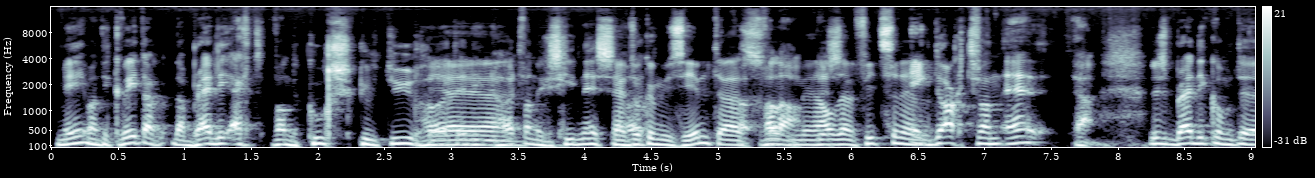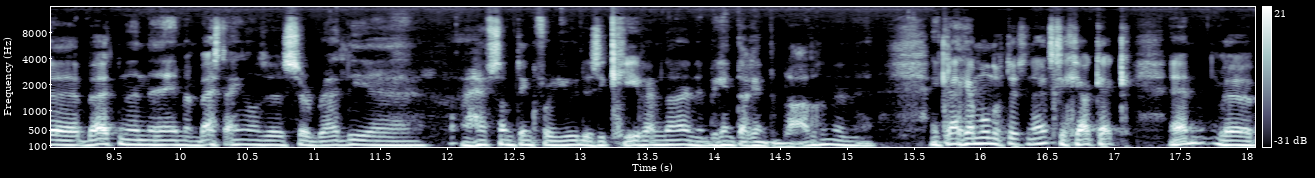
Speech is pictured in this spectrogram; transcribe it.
mee. Want ik weet dat, dat Bradley echt van de koerscultuur houdt. Ja, ja. houdt van de geschiedenis. Hij heeft ook een museum thuis voilà. met al Dus zijn fietsen. En... Ik dacht van, hè, ja. Dus Bradley komt eh, buiten en eh, in mijn beste Engels, eh, Sir Bradley, eh, I have something for you. Dus ik geef hem dat en hij begint daarin te bladeren. En, eh, ik krijg hem ondertussen uit. Ik zeg, ja, kijk, hè, eh,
